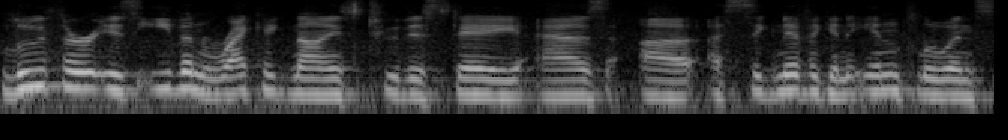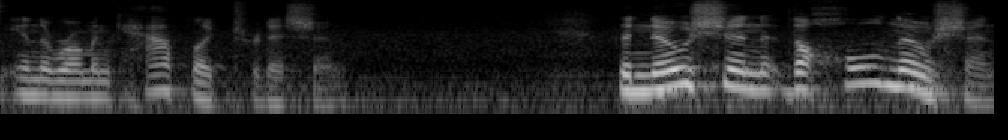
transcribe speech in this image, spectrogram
Luther is even recognized to this day as a, a, significant influence in the Roman Catholic tradition. The notion, the whole notion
